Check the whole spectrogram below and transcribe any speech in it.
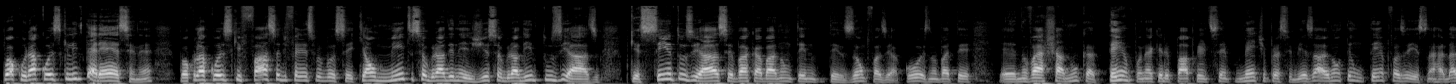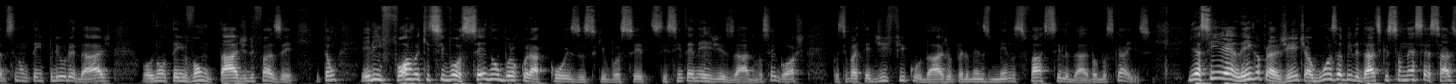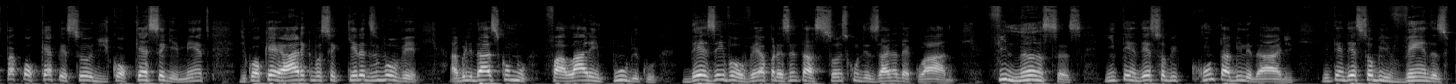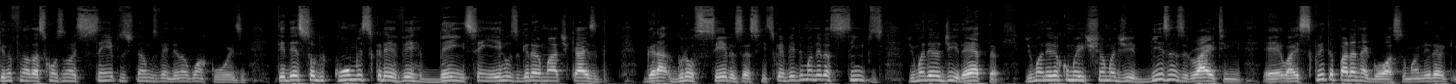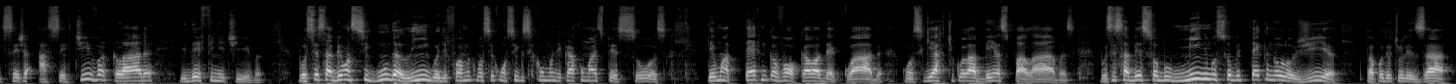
procurar coisas que lhe interessem, né? Procurar coisas que façam a diferença para você, que aumente o seu grau de energia, seu grau de entusiasmo. Porque sem entusiasmo você vai acabar não tendo tesão para fazer a coisa, não vai ter, é, não vai achar nunca tempo, né? Aquele papo que a gente sempre mente para si mesmo, ah, eu não tenho tempo para fazer isso. Na verdade, você não tem prioridade ou não tem vontade de fazer. Então, ele informa que se você não procurar coisas que você se sinta energizado, você gosta, você vai ter dificuldade ou pelo menos menos facilidade para buscar isso. E assim ele elenca para a gente algumas habilidades que são necessárias para qualquer pessoa, de qualquer segmento, de qualquer área que você queira desenvolver. Habilidades como falar em público, desenvolver apresentações com design adequado, finanças, entender sobre contabilidade, entender sobre vendas, porque no final das contas nós sempre estamos vendendo alguma coisa, entender sobre como escrever bem, sem erros gramaticais grosseiros, assim, escrever de maneira simples, de maneira direta, de maneira como ele chama de business writing, é, a escrita para negócio, maneira que seja assertiva, clara e definitiva. Você saber uma segunda língua de forma que você consiga se comunicar com mais pessoas, ter uma técnica vocal adequada, conseguir articular bem as palavras, você saber sobre o mínimo sobre tecnologia para poder utilizar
